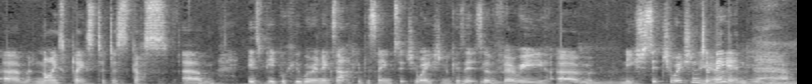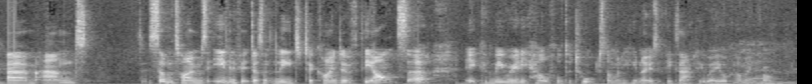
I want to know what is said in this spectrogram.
um, nice place to discuss. Um, is people who were in exactly the same situation because it's a very um, niche situation to be in, Yeah. um, and sometimes even if it doesn't lead to kind of the answer, it can be really helpful to talk to someone who knows exactly where you're coming from.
